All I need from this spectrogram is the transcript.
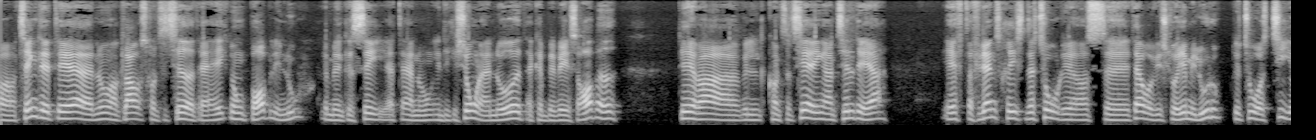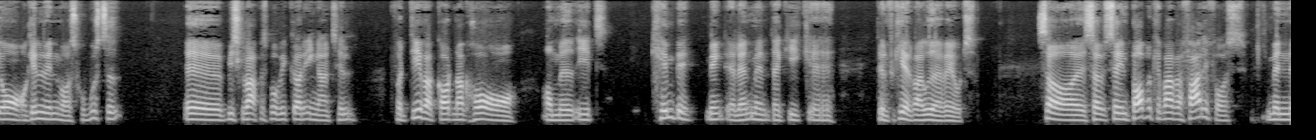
at tænke lidt, det er, at nu har Claus konstateret, at der er ikke nogen boble endnu, men man kan se, at der er nogle indikationer af noget, der kan bevæge sig opad. Det, jeg bare vil konstatere en gang til, det er, efter finanskrisen, der tog det os, øh, der hvor vi slog hjem i Ludo, det tog os 10 år at genvinde vores robusthed. Øh, vi skal bare passe på, at vi ikke gør det en gang til. For det var godt nok hårdt år, og med et kæmpe mængde af landmænd, der gik øh, den forkerte vej ud af erhvervet. Så, så, så en boble kan bare være farlig for os. Men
